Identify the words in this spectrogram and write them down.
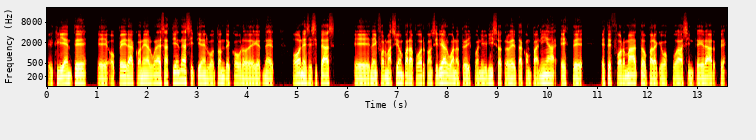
el cliente eh, opera con alguna de esas tiendas y tiene el botón de cobro de GetNet. O necesitas eh, la información para poder conciliar, bueno, te disponibilizo a través de esta compañía este, este formato para que vos puedas integrarte.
